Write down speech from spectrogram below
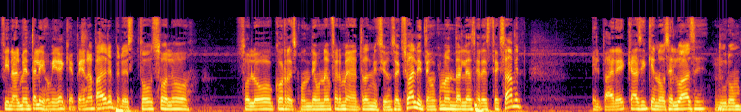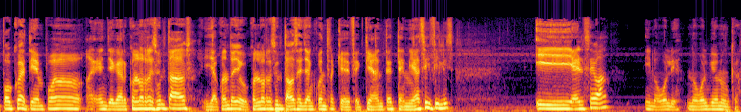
Finalmente le dijo, mire, qué pena, padre, pero esto solo, solo corresponde a una enfermedad de transmisión sexual y tengo que mandarle a hacer este examen. El padre casi que no se lo hace, duró un poco de tiempo ah, en llegar con los resultados y ya cuando llegó con los resultados ella encuentra que efectivamente tenía sífilis y él se va y no volvió, no volvió nunca.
